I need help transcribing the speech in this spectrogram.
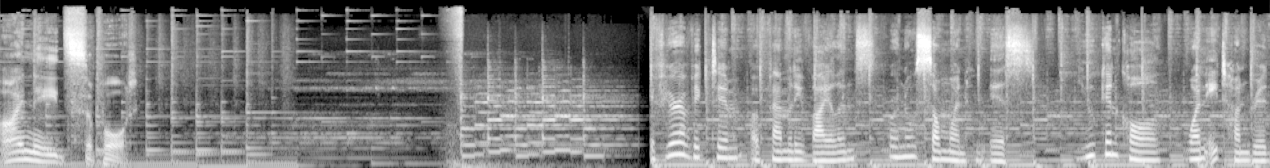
I need support. If you're a victim of family violence or know someone who is, you can call 1 800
